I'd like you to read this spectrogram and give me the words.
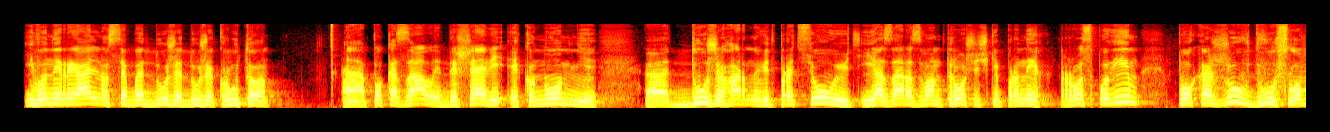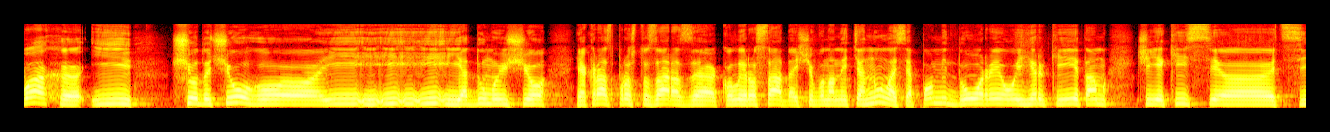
І вони реально себе дуже-дуже круто е, показали, дешеві, економні, дуже гарно відпрацьовують. І я зараз вам трошечки про них розповім, покажу в двох словах е, і. Що до чого, і, і, і, і, і, і я думаю, що якраз просто зараз, е, коли розсада, щоб вона не тягнулася, помідори, огірки там, чи якісь е, ці,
